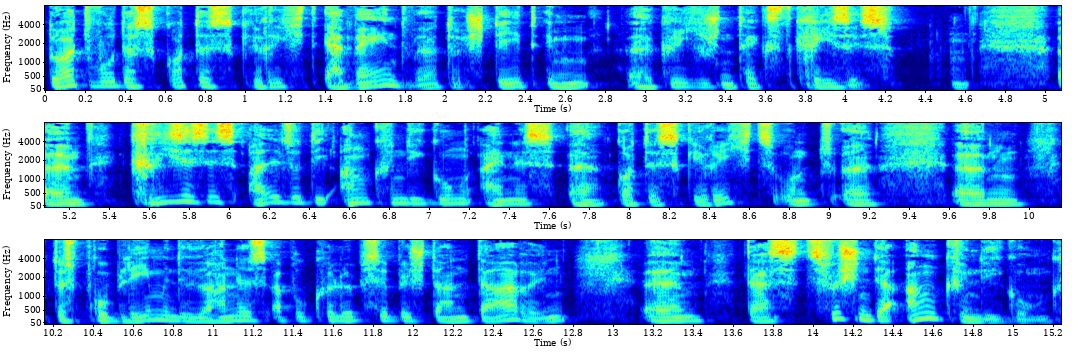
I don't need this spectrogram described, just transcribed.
Dort, wo das Gottesgericht erwähnt wird, steht im äh, griechischen Text Krisis. Ähm, Krise ist also die Ankündigung eines äh, Gottesgerichts und äh, ähm, das Problem in der Johannesapokalypse bestand darin, äh, dass zwischen der Ankündigung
